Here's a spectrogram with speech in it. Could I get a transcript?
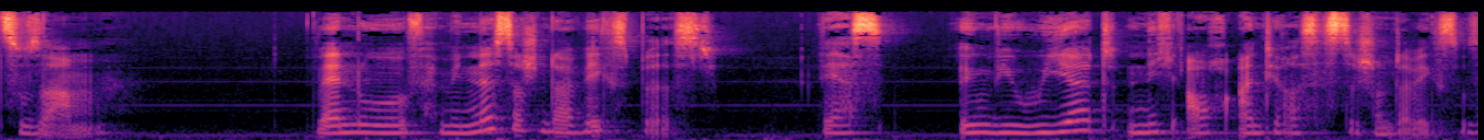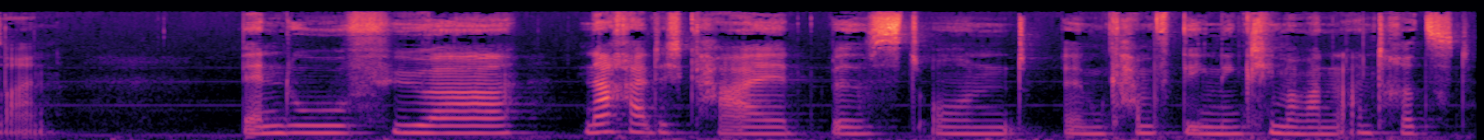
zusammen. Wenn du feministisch unterwegs bist, wäre es irgendwie weird, nicht auch antirassistisch unterwegs zu sein. Wenn du für Nachhaltigkeit bist und im Kampf gegen den Klimawandel antrittst,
